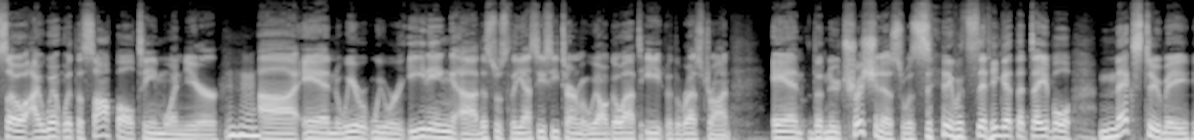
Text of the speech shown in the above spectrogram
So I went with the softball team one year, Mm-hmm. uh, and we were we were eating. Uh, this was the SEC tournament. We all go out to eat at the restaurant, and the nutritionist was sitting was sitting at the table next to me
